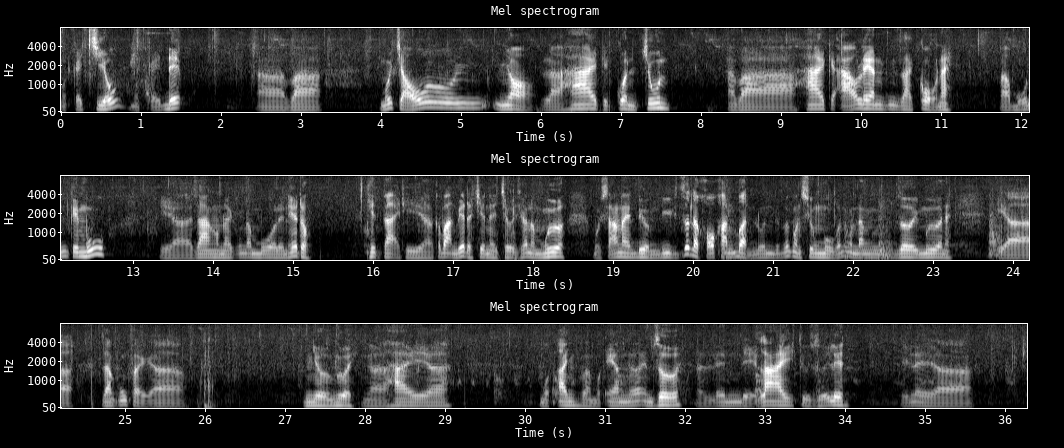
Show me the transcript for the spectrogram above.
một cái chiếu một cái đệm. À, và mỗi cháu nhỏ là hai cái quần chun à, và hai cái áo len dài cổ này và bốn cái mũ. Thì à, Giang hôm nay cũng đã mua lên hết rồi. Hiện tại thì à, các bạn biết ở trên này trời rất là mưa. Buổi sáng nay đường đi rất là khó khăn bẩn luôn Vẫn còn sương mù, vẫn còn đang rơi mưa này. Thì à, Giang cũng phải à, nhờ người à, hai à, một anh và một em nữa em dơ ấy lên để like từ dưới lên. Đấy là à,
